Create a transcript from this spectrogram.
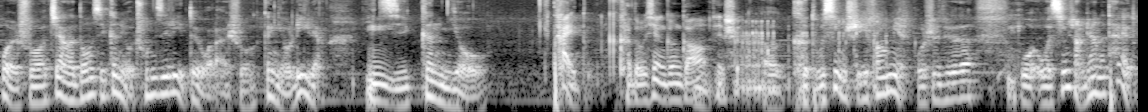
或者说这样的东西更有冲击力，对我来说更有力量，以及更有态度。可读性更高也是。呃，可读性是一方面，我是觉得我我欣赏这样的态度，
